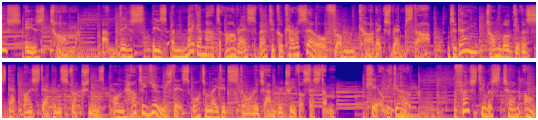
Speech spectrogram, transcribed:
This is Tom, and this is a Megamat RS vertical carousel from Kardex Remstar. Today, Tom will give us step-by-step -step instructions on how to use this automated storage and retrieval system. Here we go. First, he must turn on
